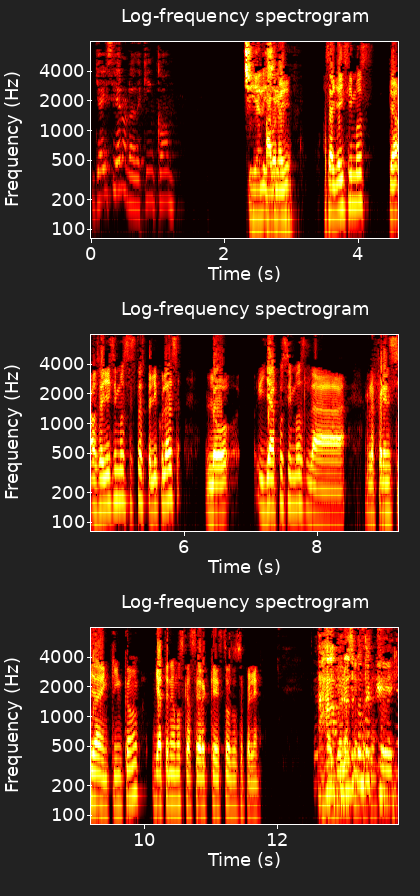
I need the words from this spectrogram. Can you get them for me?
Ya hicieron la de King Kong. sí, ya le Ah, bueno, hicieron. ya- o sea, ya hicimos, ya, o sea, ya hicimos estas películas, lo, y ya pusimos la referencia en King Kong, ya tenemos que hacer que estos dos se peleen. Ajá, pero haz cuenta que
